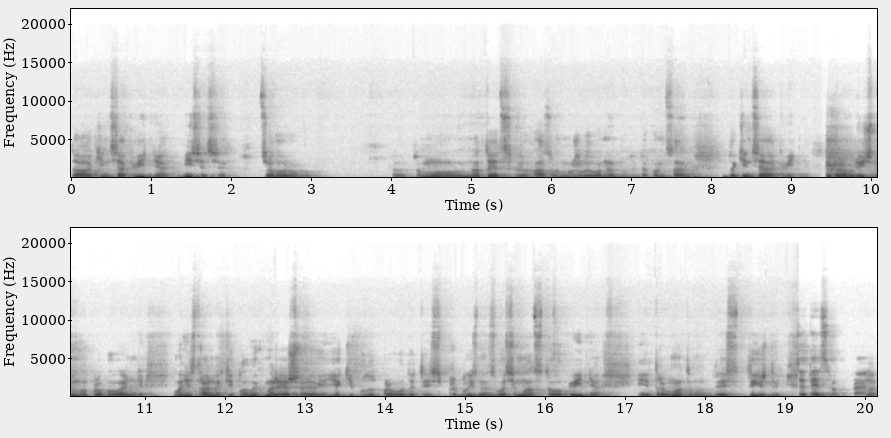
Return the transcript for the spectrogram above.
до кінця квітня місяця цього року. Е, Тому на ТЕЦ газу можливо не буде до кінця, до кінця квітня. Гідравлічне випробування магістральних теплових мереж, е, які будуть проводитись приблизно з 18 квітня і триватимуть десь тиждень. Це ТЕЦ робить, правильно?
